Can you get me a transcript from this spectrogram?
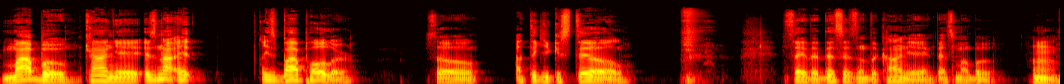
My boo, Kanye, is not it. He's bipolar, so I think you could still say that this isn't the Kanye. That's my boo. Mm.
